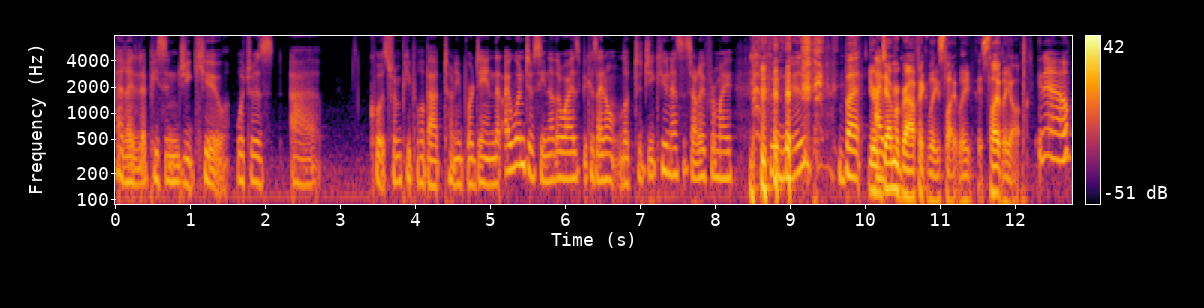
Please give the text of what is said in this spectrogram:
highlighted a piece in GQ, which was uh, quotes from people about Tony Bourdain that I wouldn't have seen otherwise because I don't look to GQ necessarily for my food news. But You're I, demographically slightly slightly off. you know,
